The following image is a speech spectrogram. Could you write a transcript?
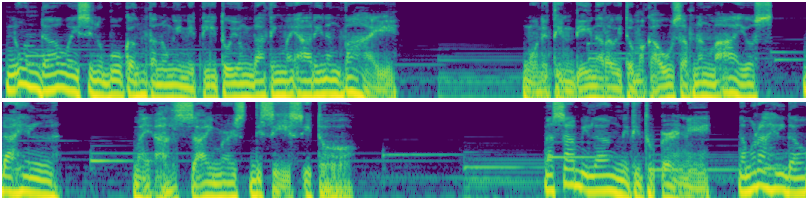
Noon daw ay sinubukang tanungin ni Tito yung dating may-ari ng bahay. Ngunit hindi na raw ito makausap ng maayos dahil may Alzheimer's disease ito. Nasabi lang ni Tito Ernie na marahil daw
